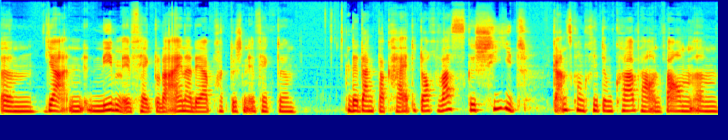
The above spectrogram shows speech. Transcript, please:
ähm, ja, Nebeneffekt oder einer der praktischen Effekte der Dankbarkeit. Doch was geschieht ganz konkret im Körper und warum ähm,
